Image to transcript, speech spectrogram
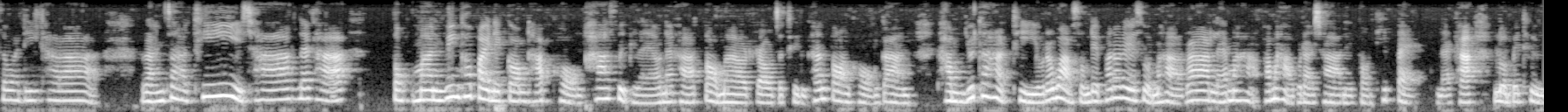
สวัสดีค่ะ หลังจากที่ช้างนะคะตกมันวิ่งเข้าไปในกองทัพของข้าศึกแล้วนะคะ ต่อมาเราจะถึงขั้นตอนของการทำยุทธหัตถีระหว่างสมเด็จพระนเรศวรมหาราช และมหาพระมหาราชาในตอนที่ 8 นะคะ รวมไปถึง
